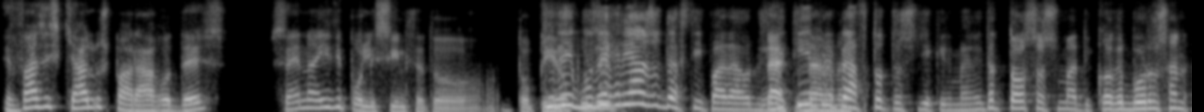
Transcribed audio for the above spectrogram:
Ε, βάζεις και άλλους παράγοντες σε ένα ήδη πολύ σύνθετο Και τοπίο δεν, που που δεν δεν- χρειάζονται αυτοί οι παράγοντες. Ναι, Γιατί ναι, ναι, έπρεπε ναι. αυτό το συγκεκριμένο. Ήταν τόσο σημαντικό. Δεν μπορούσαν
